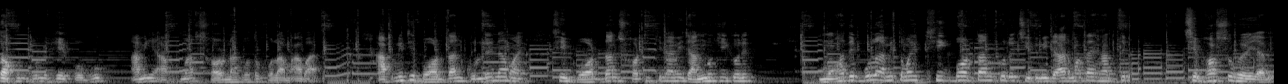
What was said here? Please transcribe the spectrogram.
তখন বলল, হে প্রভু, আমি আপনার শরণাগত হলাম আবার। আপনি যে বরদান করলেন আমায়, সেই বরদান সঠিক কিনা আমি জানব কি করে? মহাদেব বলল, আমি তোমায় ঠিক বরদান করেছি, তুমি যার মাথায় হাত দেবে সে ভস্য হয়ে যাবে।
